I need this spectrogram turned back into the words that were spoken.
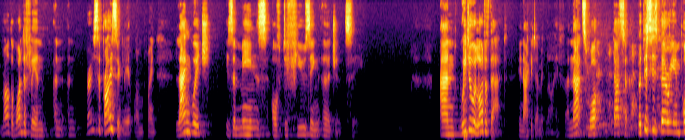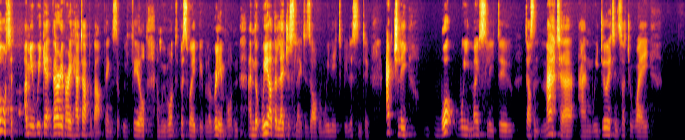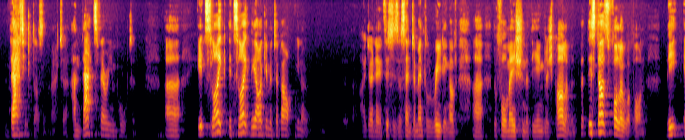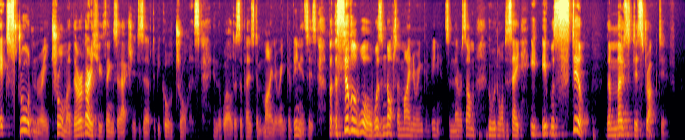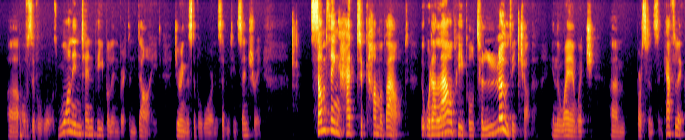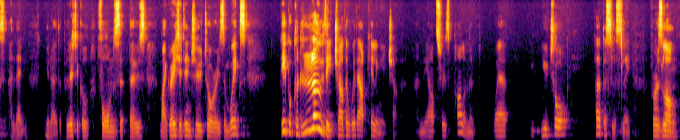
rather wonderfully and, and, and very surprisingly at one point, language is a means of diffusing urgency. And we do a lot of that in academic life. And that's what, that's, a, but this is very important. I mean, we get very, very het up about things that we feel and we want to persuade people are really important and that we are the legislators of and we need to be listened to. Actually, what we mostly do doesn't matter and we do it in such a way that it doesn't matter. And that's very important. Uh, it's like it's like the argument about you know I don't know if this is a sentimental reading of uh, the formation of the English Parliament, but this does follow upon the extraordinary trauma. There are very few things that actually deserve to be called traumas in the world as opposed to minor inconveniences. But the Civil War was not a minor inconvenience, and there are some who would want to say it, it was still the most destructive uh, of civil wars. One in ten people in Britain died during the Civil War in the 17th century something had to come about that would allow people to loathe each other in the way in which um, Protestants and Catholics, and then you know the political forms that those migrated into, Tories and Whigs, people could loathe each other without killing each other. And the answer is Parliament, where you talk purposelessly for as long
